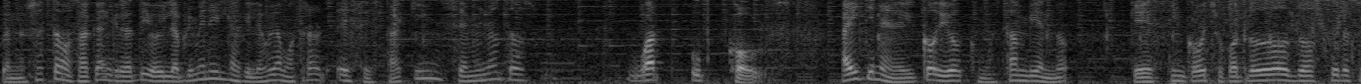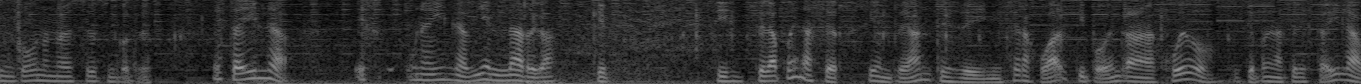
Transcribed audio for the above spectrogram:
Bueno, ya estamos acá en creativo y la primera isla que les voy a mostrar es esta, 15 minutos What Up Codes. Ahí tienen el código, como están viendo, que es 5842-2051-9053. Esta isla es una isla bien larga que si se la pueden hacer siempre antes de iniciar a jugar, tipo entran al juego y se pueden hacer esta isla,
